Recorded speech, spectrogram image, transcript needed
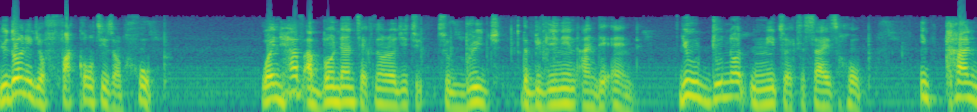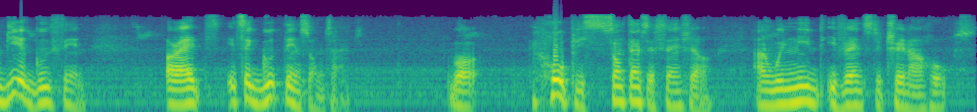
You don't need your faculties of hope. When you have abundant technology to, to bridge the beginning and the end, you do not need to exercise hope. It can be a good thing all right? It's a good thing sometimes. But hope is sometimes essential and we need events to train our hopes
